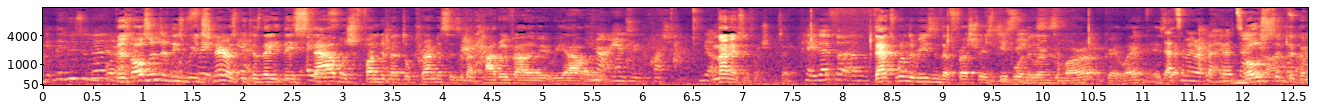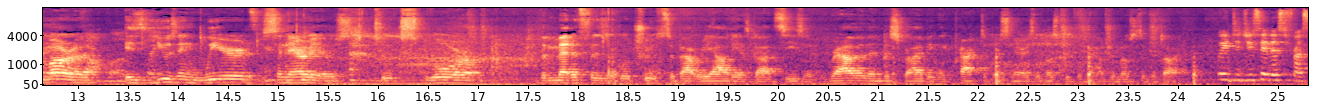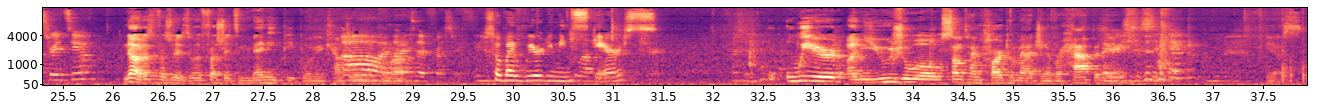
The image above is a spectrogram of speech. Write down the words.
There's all sorts of these weird scenarios because they, they establish fundamental premises about how to evaluate reality. You're reality. not answering the question. I'm not answering the question. I'm saying. Okay, that's what I'm. That's one of the reasons that frustrates people when they learn Gemara at Great Length is That's that something about most of the Gemara is using weird scenarios to explore the metaphysical truths about reality as God sees it, rather than describing like practical scenarios that most people encounter most of the time. Wait, did you say this frustrates you? No, it doesn't frustrate. us. It frustrates many people in the encounter Oh, learning I thought Gemara. I said frustrates you. So by weird you mean scarce? weird, unusual, sometimes hard to imagine ever Very happening. specific, Yes,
